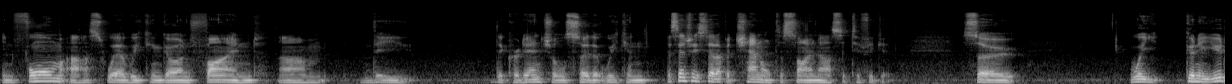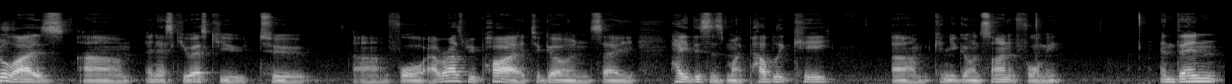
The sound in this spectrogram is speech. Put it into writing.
inform us where we can go and find um, the the credentials so that we can essentially set up a channel to sign our certificate. So we're going to utilize um, an SQS queue to uh, for our Raspberry Pi to go and say, hey, this is my public key. Um, can you go and sign it for me? And then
